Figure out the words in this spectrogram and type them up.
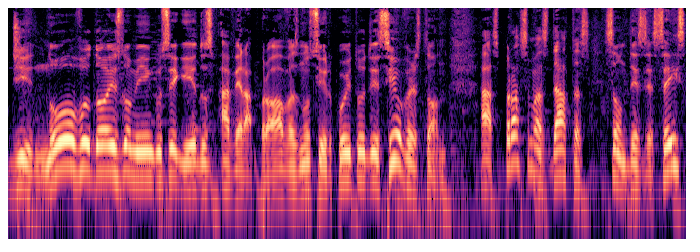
de novo dois domingos seguidos, haverá provas no circuito de Silverstone. As próximas datas são 16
